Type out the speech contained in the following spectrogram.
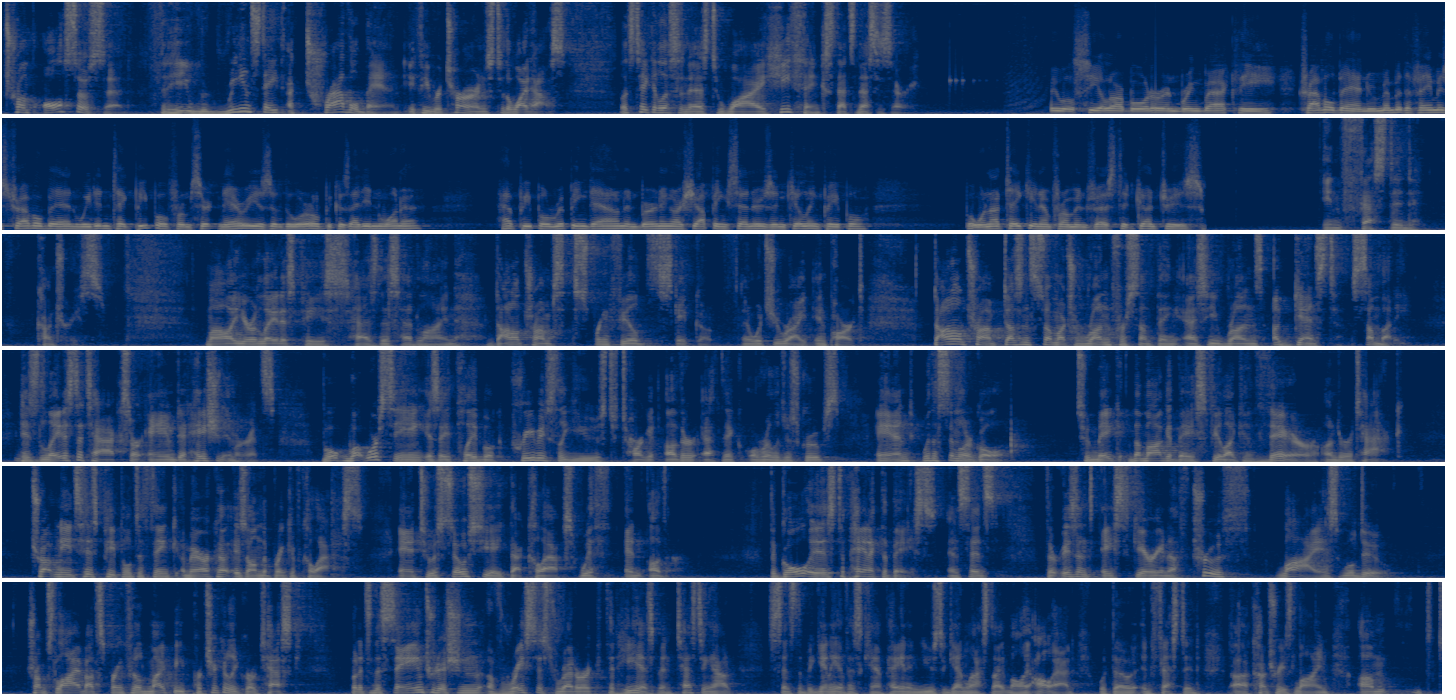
Trump also said that he would reinstate a travel ban if he returns to the White House. Let's take a listen as to why he thinks that's necessary. We will seal our border and bring back the travel ban. Remember the famous travel ban? We didn't take people from certain areas of the world because I didn't want to have people ripping down and burning our shopping centers and killing people but we're not taking them from infested countries. Infested countries. Molly, your latest piece has this headline Donald Trump's Springfield scapegoat, in which you write, in part, Donald Trump doesn't so much run for something as he runs against somebody. His latest attacks are aimed at Haitian immigrants. But what we're seeing is a playbook previously used to target other ethnic or religious groups and with a similar goal to make the MAGA base feel like they're under attack. Trump needs his people to think America is on the brink of collapse and to associate that collapse with an other. The goal is to panic the base, and since there isn't a scary enough truth, lies will do. Trump's lie about Springfield might be particularly grotesque, but it's in the same tradition of racist rhetoric that he has been testing out since the beginning of his campaign and used again last night, Molly, I'll add, with the infested uh, countries line. Um,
